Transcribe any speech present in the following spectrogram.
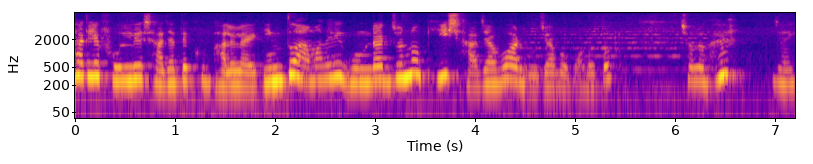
থাকলে ফুল দিয়ে সাজাতে খুব ভালো লাগে, কিন্তু আমাদের এই গুন্ডার জন্য কি সাজাবো আর গুজাবো বলো তো? চলো হ্যাঁ যাই।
